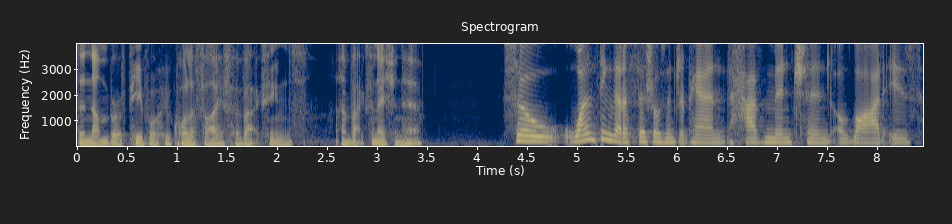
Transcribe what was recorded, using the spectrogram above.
the number of people who qualify for vaccines and vaccination here? So, one thing that officials in Japan have mentioned a lot is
